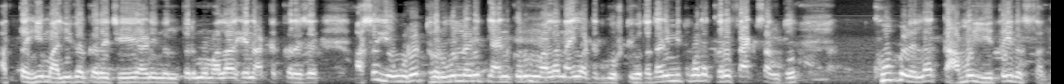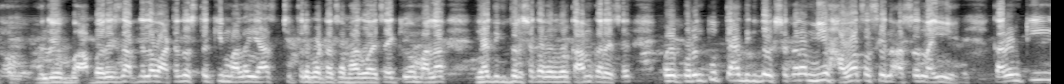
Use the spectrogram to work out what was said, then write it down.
आत्ता ही मालिका करायची आहे आणि नंतर मग मला हे नाटक करायचंय. असं एवढं ठरवून आणि प्लॅन करून मला नाही वाटत गोष्टी होतात. आणि मी तुम्हाला खरं फॅक्ट सांगतो. खूप वेळेला कामं येतही नसतात म्हणजे बरेचदा आपल्याला वाटत असतं की मला या चित्रपटाचा भाग व्हायचा आहे किंवा मला या दिग्दर्शकाबरोबर काम करायचंय पण परंतु त्या दिग्दर्शकाला मी हवाच असेल असं नाहीये. कारण की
